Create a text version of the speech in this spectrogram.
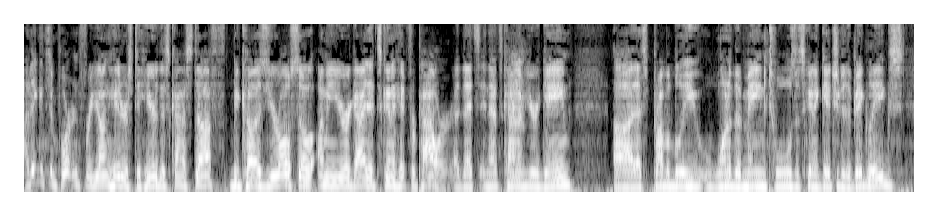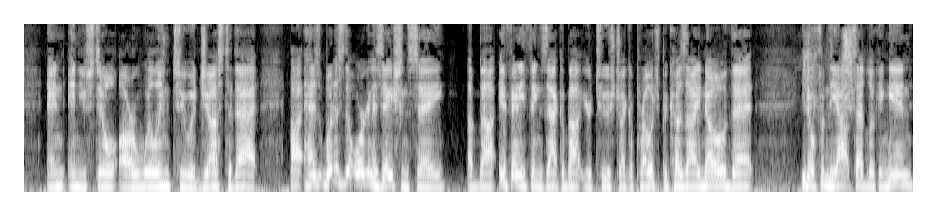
I think it's important for young hitters to hear this kind of stuff because you're also, I mean, you're a guy that's going to hit for power. That's and that's kind of your game. Uh, that's probably one of the main tools that's going to get you to the big leagues, and and you still are willing to adjust to that. Uh, has what does the organization say about, if anything, Zach, about your two strike approach? Because I know that you know, from the outside looking in,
